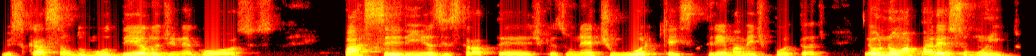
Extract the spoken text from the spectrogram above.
Diversificação do modelo de negócios, parcerias estratégicas, o network que é extremamente importante. Eu não apareço muito,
